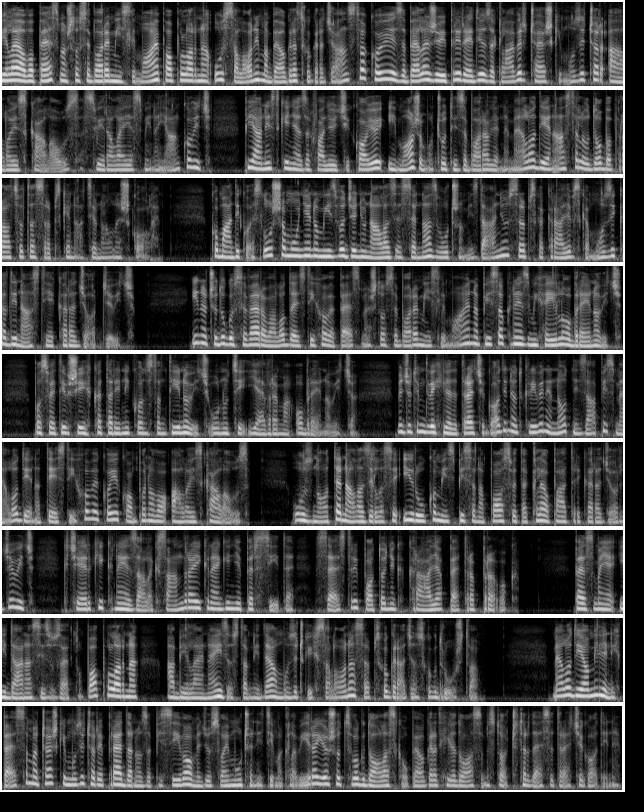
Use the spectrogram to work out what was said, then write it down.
Bila je ovo pesma Što se bore misli moje, popularna u salonima beogradskog građanstva, koju je zabeležio i priredio za klavir češki muzičar Alois Kalauz. Svirala je Jasmina Janković, pijanistkinja zahvaljujući kojoj i možemo čuti zaboravljene melodije nastale u doba procvata Srpske nacionalne škole. Komadi koje slušamo u njenom izvođenju nalaze se na zvučnom izdanju Srpska kraljevska muzika dinastije Karađorđević. Inače, dugo se verovalo da je stihove pesme Što se bore misli moje napisao knez Mihajlo Obrenović, posvetivši ih Katarini Konstantinović, unuci Jevrema Obrenovića. Međutim, 2003. godine otkriven je notni zapis melodije na te stihove koji je komponovao Alois Kalauz. Uz note nalazila se i rukom ispisana posveta Kleopatri Karađorđević, kćerki kneza Aleksandra i kneginje Perside, sestri potonjeg kralja Petra I. Pesma je i danas izuzetno popularna, a bila je neizostavni deo muzičkih salona Srpskog građanskog društva. Melodije omiljenih pesama češki muzičar je predano zapisivao među svojim učenicima klavira još od svog dolaska u Beograd 1843. godine.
